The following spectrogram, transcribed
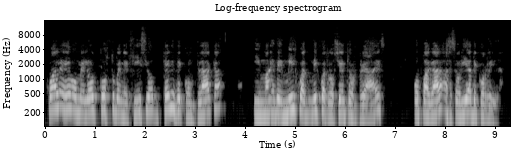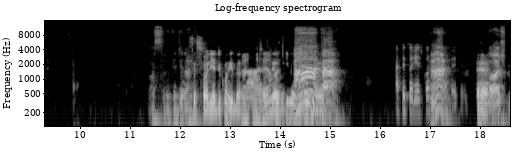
qual é o melhor custo-benefício tênis de com placa e mais de 1.400 reais ou pagar assessoria de corrida? Nossa, não entendi nada. Assessoria de corrida. Caramba, que beleza. Ah, tá. Assessoria de corrida, ah, é. Lógico.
